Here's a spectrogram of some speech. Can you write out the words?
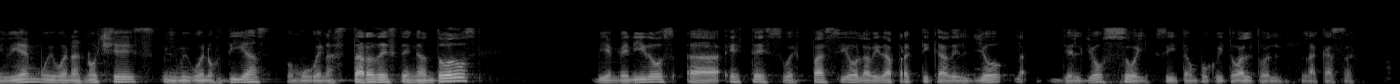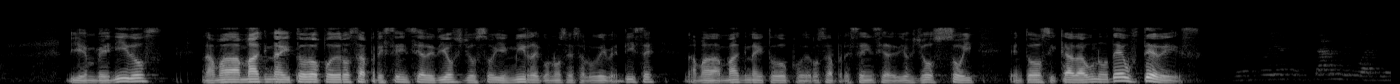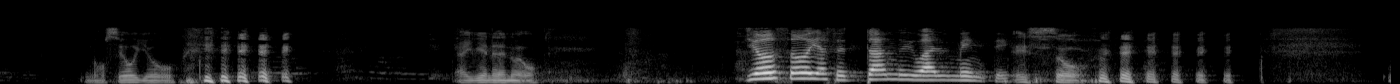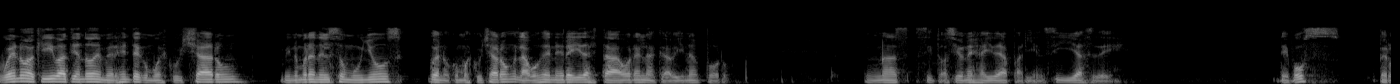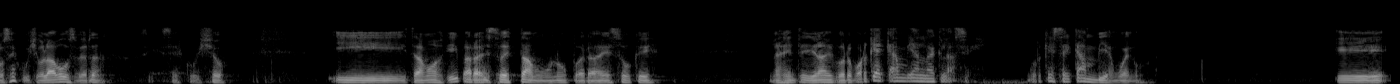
Muy bien, muy buenas noches y muy buenos días o muy buenas tardes tengan todos. Bienvenidos a este su espacio, la vida práctica del yo, del yo soy. Sí, está un poquito alto el, la casa. Bienvenidos, la amada magna y todopoderosa presencia de Dios, yo soy en mí, reconoce, saluda y bendice. La amada magna y todopoderosa presencia de Dios, yo soy en todos y cada uno de ustedes. No se oyó. Ahí viene de nuevo. Yo soy aceptando igualmente. Eso. bueno, aquí batiendo de emergente, como escucharon, mi nombre es Nelson Muñoz. Bueno, como escucharon, la voz de Nereida está ahora en la cabina por unas situaciones ahí de apariencias de, de voz, pero se escuchó la voz, ¿verdad? Sí, se escuchó. Y estamos aquí, para eso estamos, ¿no? Para eso que la gente dirá, pero ¿por qué cambian la clase? ¿Por qué se cambian? Bueno, eh,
